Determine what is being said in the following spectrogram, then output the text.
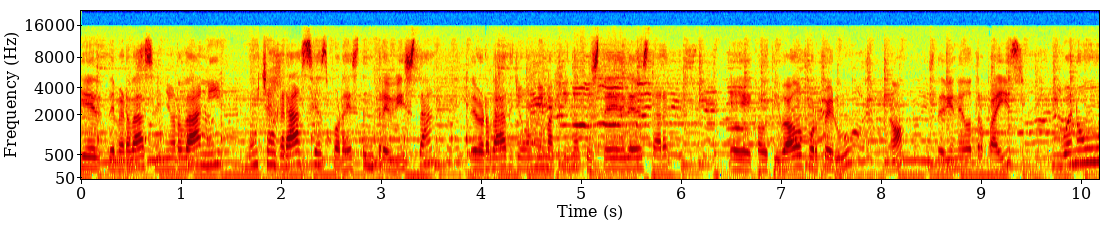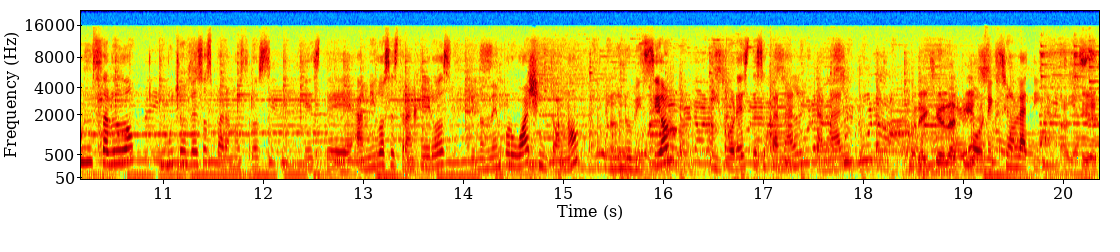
Oye, de verdad, señor Dani, muchas gracias por esta entrevista. De verdad, yo me imagino que usted debe estar eh, cautivado por Perú, ¿no? Usted viene de otro país. Y bueno, un saludo y muchos besos para nuestros este, amigos extranjeros que nos ven por Washington, ¿no? En Univisión y por este su canal, canal Conexión Latina. Conexión Latina. así Así es.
